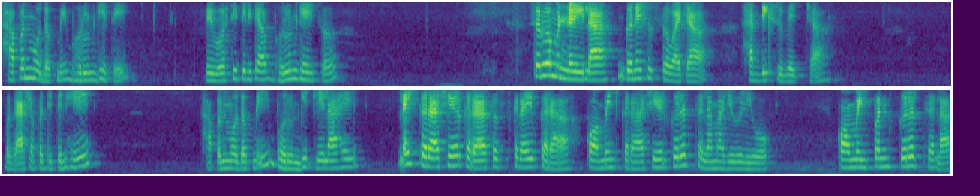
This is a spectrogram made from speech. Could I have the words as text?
हा पण मोदक मी भरून घेते. व्यवस्थितरित्या भरून घ्यायचं. सर्व मंडळीला गणेशोत्सवाच्या हार्दिक शुभेच्छा. बघा अशा पद्धतीने हे हा पण मोदक मी भरून घेतलेला आहे. लाईक करा शेअर करा सबस्क्राईब करा कॉमेंट करा शेअर करत चला माझे व्हिडिओ कॉमेंट पण करत चला.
